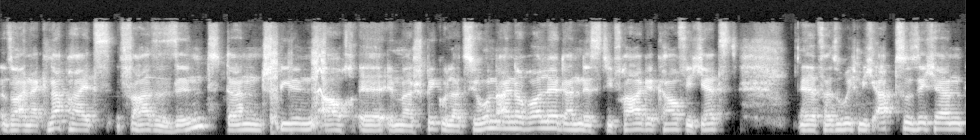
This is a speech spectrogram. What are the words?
so, einer Knappheitsphase sind, dann spielen auch äh, immer Spekulationen eine Rolle. Dann ist die Frage, kaufe ich jetzt, äh, versuche ich mich abzusichern,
